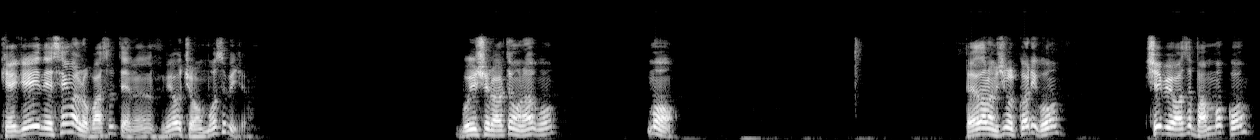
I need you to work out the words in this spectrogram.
개개인의 생활로 봤을 때는 매우 좋은 모습이죠. 무이슈 활동을 하고 뭐 배달 음식을 끓이고 집에 와서 밥 먹고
